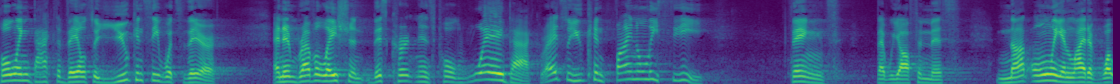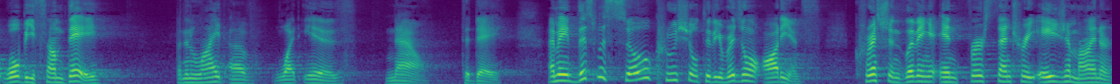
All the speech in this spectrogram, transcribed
pulling back the veil so you can see what's there. And in Revelation, this curtain is pulled way back, right? So you can finally see things that we often miss, not only in light of what will be someday, but in light of what is now, today. I mean, this was so crucial to the original audience Christians living in first century Asia Minor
